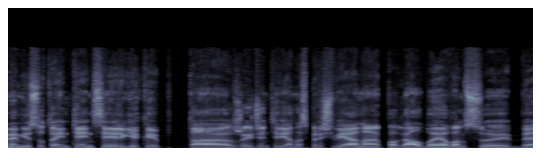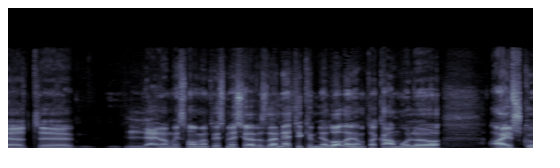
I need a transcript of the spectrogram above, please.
įmėm jį su tą intenciją irgi kaip tą žaidžiantį vienas prieš vieną, pagalbą Evansui, bet e, lemiamais momentais mes jo vis dar netikim, neduodam jam tą kamulio. Aišku,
